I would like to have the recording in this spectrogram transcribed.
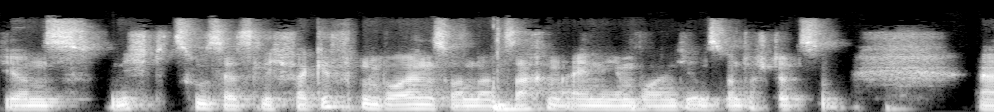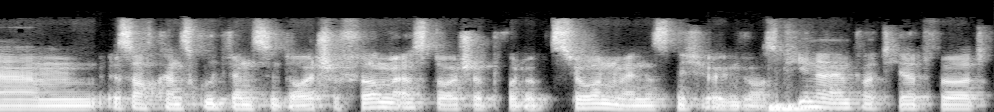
wir uns nicht zusätzlich vergiften wollen, sondern Sachen einnehmen wollen, die uns unterstützen. Ähm, ist auch ganz gut, wenn es eine deutsche Firma ist, deutsche Produktion, wenn es nicht irgendwo aus China importiert wird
